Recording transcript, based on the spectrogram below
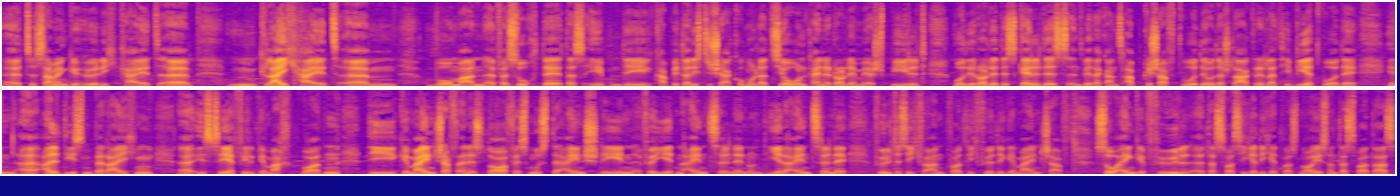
äh, Zusammengehörigkeit, äh, Gleichheit, ähm, wo man äh, versuchte, dass eben die kapitalistische Akkumulation keine Rolle mehr spielt, wo die Rolle des Geldes entweder ganz abgeschafft wurde oder stark relativiert wurde. In äh, all diesen Bereichen äh, ist sehr viel gemacht worden. Die Gemeinschaft eines Dorfes musste einstehen für jeden Einzelnen und jeder Einzelne fühlte sich verantwortlich für die Gemeinschaft. So ein Gefühl, äh, das war sicherlich etwas Neues und das war das,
